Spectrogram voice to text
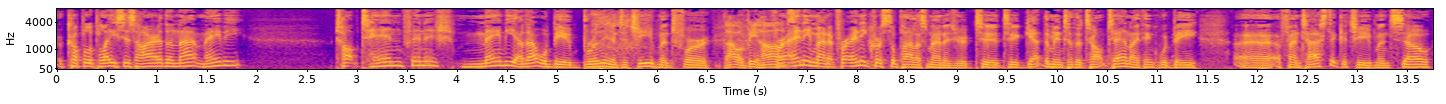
a couple of places higher than that, maybe. Top ten finish, maybe. Uh, That would be a brilliant achievement for That would be hard. for any man for any Crystal Palace manager to to get them into the top ten. I think would be uh, a fantastic achievement. So,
